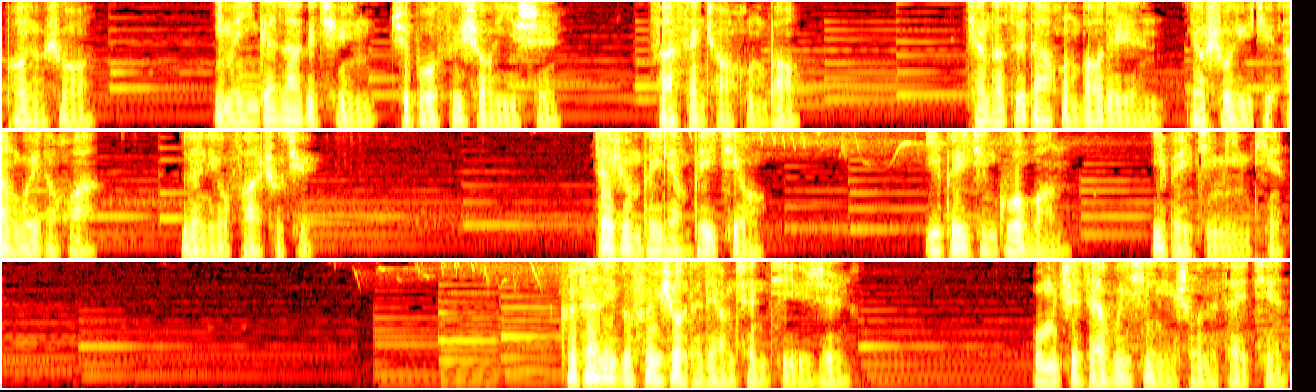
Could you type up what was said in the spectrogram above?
朋友说：“你们应该拉个群，直播分手仪式，发三场红包，抢到最大红包的人要说一句安慰的话，轮流发出去。再准备两杯酒，一杯敬过往，一杯敬明天。”可在那个分手的良辰吉日，我们只在微信里说了再见。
